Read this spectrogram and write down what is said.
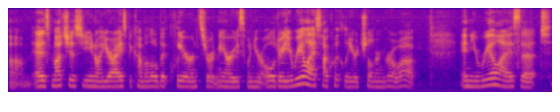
Um, as much as you know your eyes become a little bit clearer in certain areas when you're older, you realize how quickly your children grow up, and you realize that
